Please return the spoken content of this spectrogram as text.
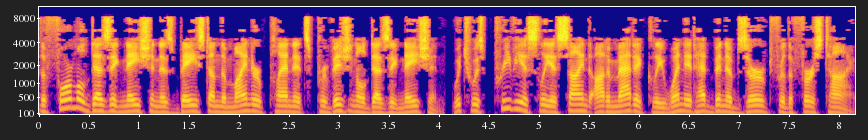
The formal designation is based on the minor planet's provisional designation, which was previously assigned automatically when it had been observed for the first time.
